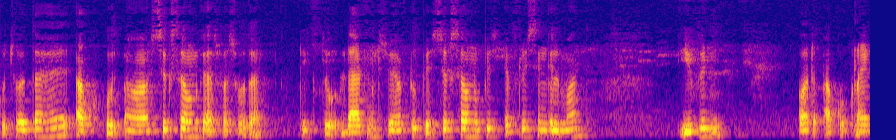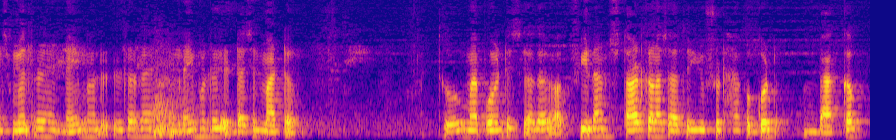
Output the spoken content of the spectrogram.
कुछ होता है, आपको सिक्स सेवन के आसपास होता है, ठीक तो that means you have to pay six seven rupees every single month even और आपको क्लाइंट्स मिल रहे हैं, नहीं मिल रहे हैं, नहीं मिल रहे इट डजेंट मैटर तो माय पॉइंट इज़ अगर आप फ्रीलांस स्टार्ट करना चाहते हो you should have a good backup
